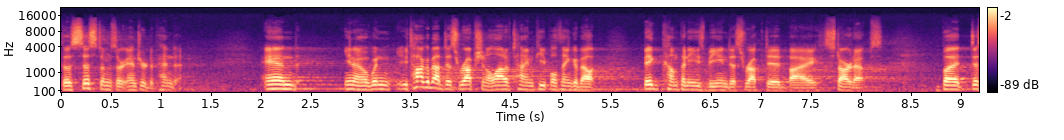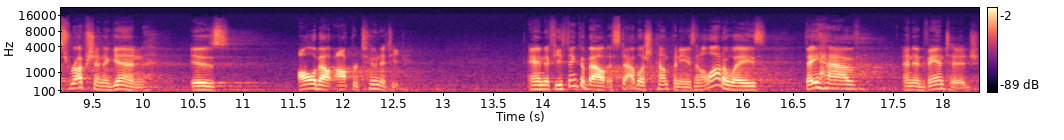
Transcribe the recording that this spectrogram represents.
those systems are interdependent. And you know, when you talk about disruption, a lot of time people think about big companies being disrupted by startups. But disruption, again, is all about opportunity. And if you think about established companies, in a lot of ways, they have an advantage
